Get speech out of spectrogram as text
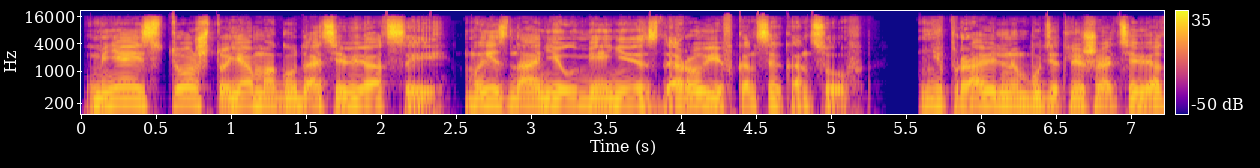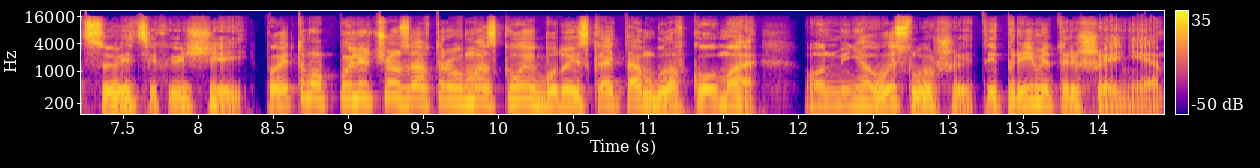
У меня есть то, что я могу дать авиации. Мои знания, умения, здоровье, в конце концов. Неправильным будет лишать авиацию этих вещей. Поэтому полечу завтра в Москву и буду искать там главкома. Он меня выслушает и примет решение».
